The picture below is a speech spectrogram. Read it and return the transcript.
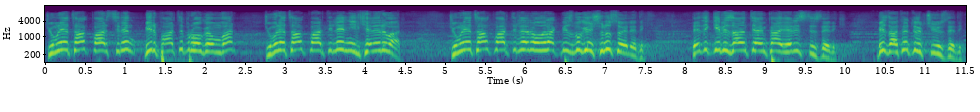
Cumhuriyet Halk Partisi'nin bir parti programı var. Cumhuriyet Halk Partililerin ilkeleri var. Cumhuriyet Halk Partileri olarak biz bugün şunu söyledik. Dedik ki biz anti emperyalistiz dedik. Biz Atatürkçüyüz dedik.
